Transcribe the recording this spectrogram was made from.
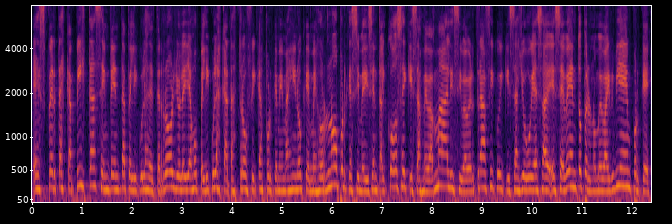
experta escapista se inventa películas de terror, yo le llamo películas catastróficas porque me imagino que mejor no, porque si me dicen tal cosa y quizás me va mal y si va a haber tráfico y quizás yo voy a ese evento pero no me va a ir bien porque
